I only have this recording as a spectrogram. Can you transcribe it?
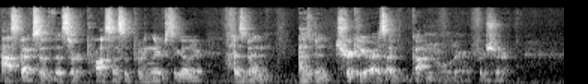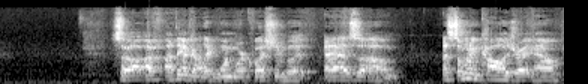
aspects of the sort of process of putting lyrics together has been has been trickier as I've gotten older for sure. So I've, I think I've got like one more question, but as um, as someone in college right now,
